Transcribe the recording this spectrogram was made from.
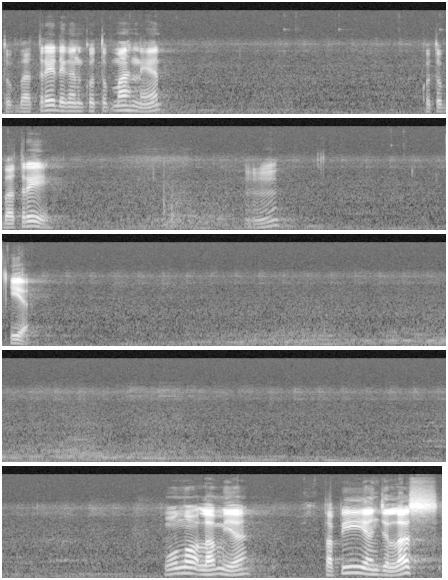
kutub baterai dengan kutub magnet. Kutub baterai. Hmm. iya. Wallah alam ya. Tapi yang jelas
